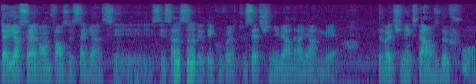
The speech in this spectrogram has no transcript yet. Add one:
D'ailleurs, c'est la grande force de saga, c'est, ça, Mm, c'est mm. de découvrir tout cet univers derrière. Mais ça doit être une expérience de fou. hein.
